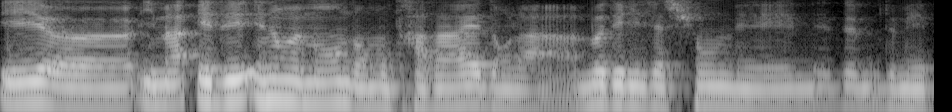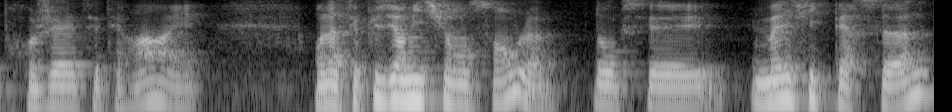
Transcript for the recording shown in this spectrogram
Et euh, il m'a aidé énormément dans mon travail, dans la modélisation de mes, projets, etc. Et on a fait plusieurs missions ensemble. Donc c'est une magnifique personne.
